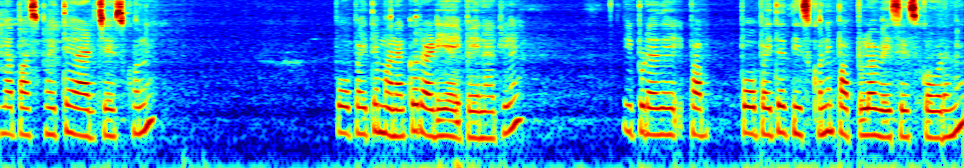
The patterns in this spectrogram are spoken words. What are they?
ఇలా పసుపు అయితే యాడ్ చేసుకొని పోపు అయితే మనకు రెడీ అయిపోయినట్లే. ఇప్పుడు అదే పప్పు పోపు అయితే తీసుకొని పప్పులో వేసేసుకోవడమే.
